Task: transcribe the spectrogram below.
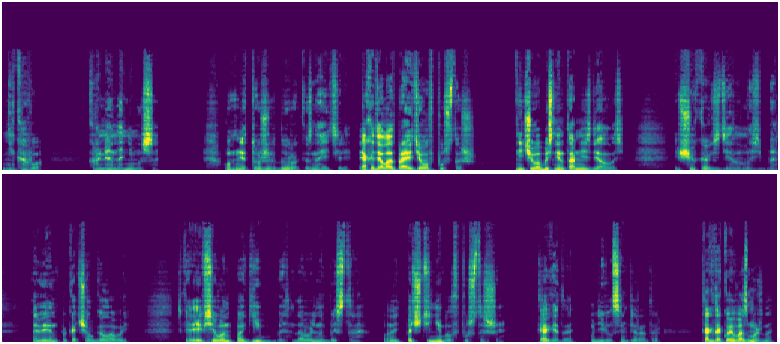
Никого, кроме анонимуса. Он мне тоже дорог, знаете ли. Я хотел отправить его в пустошь. Ничего бы с ним там не сделалось. Еще как сделалось бы. Аверин покачал головой. Скорее всего, он погиб бы довольно быстро. Он ведь почти не был в пустоши. Как это? — удивился император. Как такое возможно?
